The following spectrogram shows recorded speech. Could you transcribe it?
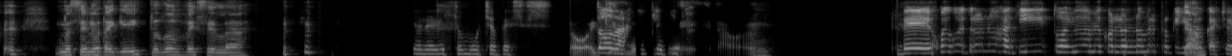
No se nota que he visto dos veces la. Yo lo he visto muchas veces, Ay, todas completitas. De Juego de Tronos, aquí tú ayúdame con los nombres porque yo Ya. no cacho.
